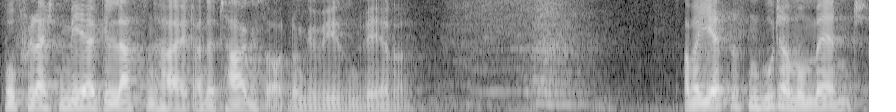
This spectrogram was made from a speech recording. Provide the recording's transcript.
wo vielleicht mehr Gelassenheit an der Tagesordnung gewesen wäre. Aber jetzt ist ein guter Moment,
